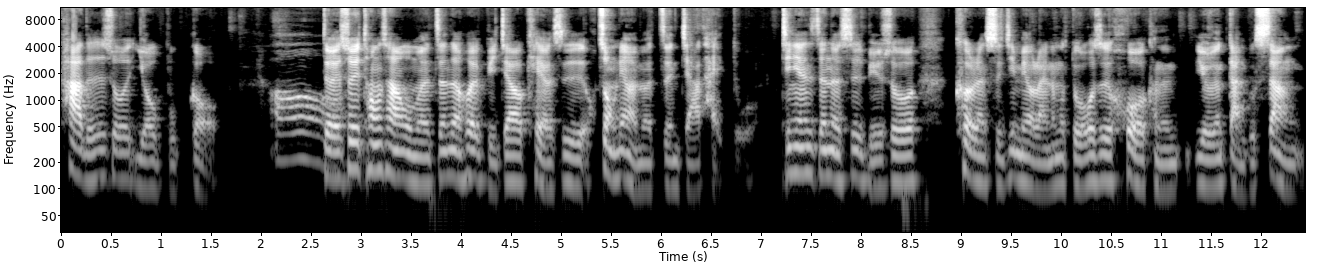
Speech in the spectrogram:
怕的是说油不够。哦，oh. 对，所以通常我们真的会比较 care 是重量有没有增加太多。今天真的是，比如说客人实际没有来那么多，或是货可能有人赶不上，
